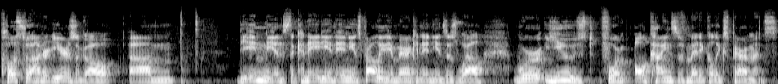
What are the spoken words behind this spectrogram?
close to 100 years ago, um, the Indians, the Canadian Indians, probably the American Indians as well, were used for all kinds of medical experiments.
